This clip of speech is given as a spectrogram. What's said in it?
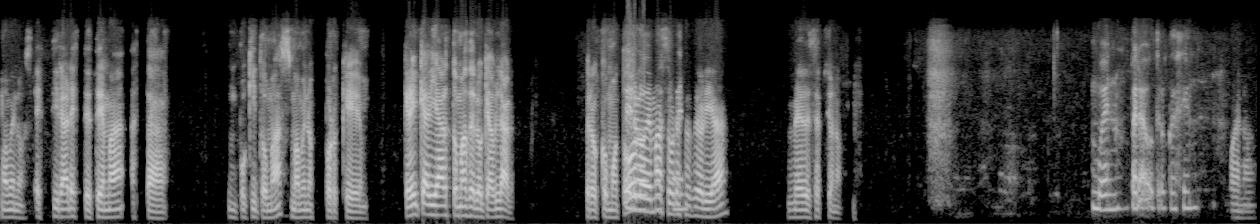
más o menos estirar este tema hasta un poquito más, más o menos porque creí que había harto más de lo que hablar. Pero como todo lo demás sobre esta teoría, me decepcionó. bueno, para otra ocasión. Bueno,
